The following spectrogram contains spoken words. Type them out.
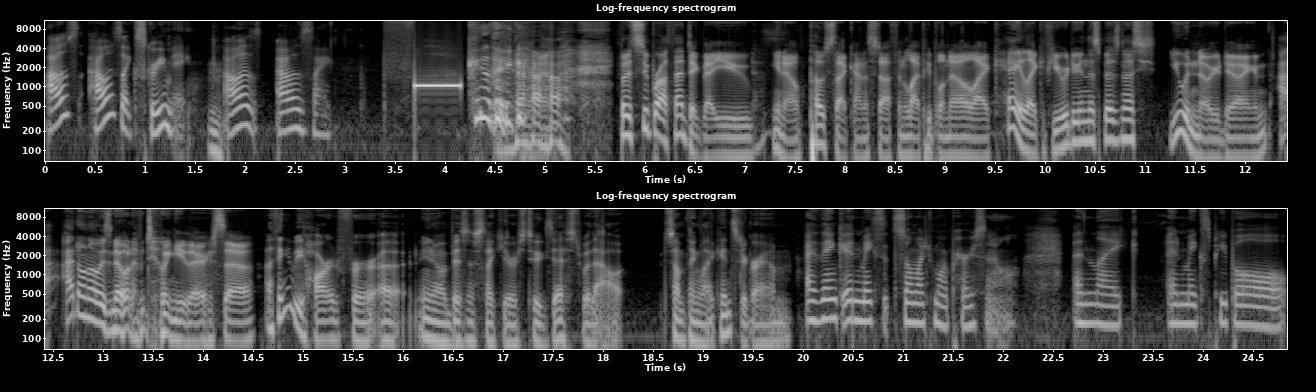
I was I was like screaming. I was I was like, "Fuck!" like, But it's super authentic that you, you know, post that kind of stuff and let people know, like, hey, like if you were doing this business, you wouldn't know what you're doing. And I, I don't always know what I'm doing either. So I think it'd be hard for a you know a business like yours to exist without something like Instagram. I think it makes it so much more personal, and like it makes people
